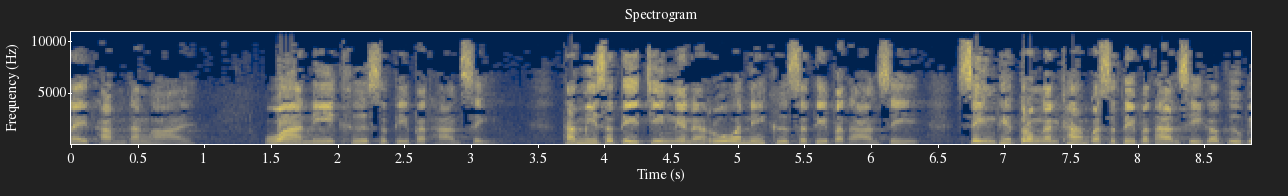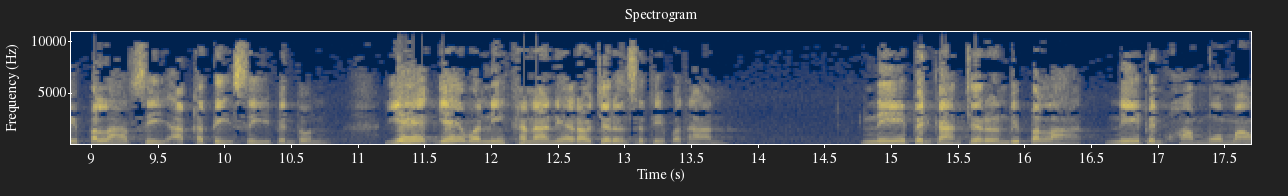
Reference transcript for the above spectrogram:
ในธรรมทั้งหลาย ว่านี้คือสติปัฏฐานสี่ถ้ามีสติจริงเนี่ยนะรู้ว่านี้คือสติปัฏฐานสี่สิ่งที่ตรงกันข้ามกับสติปัฏฐานสี่ก็คือวิปลาสสี่อคติสี่เป็นต้น แยกแยะว่านี้ขณะนี้เราเจริญสติปัฏฐาน นี้เป็นการเจริญวิปลาสนี้เป็นความมัวเมา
